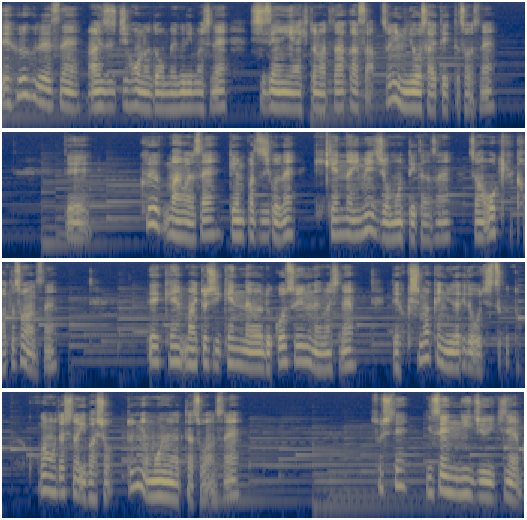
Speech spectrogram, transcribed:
で、夫婦でですね、会津地方などを巡りましてね、自然や人の温かさ、それに魅了されていったそうですね。で、来る前はですね、原発事故でね、危険なイメージを持っていたんですね。それが大きく変わったそうなんですね。で、毎年県内を旅行するようになりましてね。で、福島県にいるだけで落ち着くと。ここが私の居場所というふうに思うようになったそうなんですね。そして、2021年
